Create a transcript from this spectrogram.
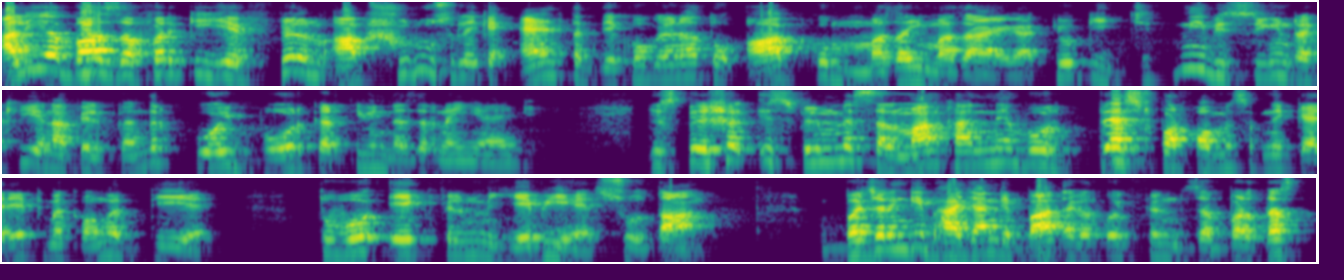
अली अब्बास ज़फ़र की ये फ़िल्म आप शुरू से लेकर एंड तक देखोगे ना तो आपको मज़ा ही मज़ा आएगा। क्योंकि जितनी भी सीन रखी है ना फ़िल्म के अंदर, कोई बोर करती हुई नज़र नहीं आएगी। स्पेशल इस फ़िल्म में सलमान खान ने वो बेस्ट परफॉर्मेंस अपने कैरियर में कहूँगा दी है। तो वो एक फ़िल्म ये भी है, सुल्तान। बजरंगी भाईजान के बाद अगर कोई फ़िल्म ज़बरदस्त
